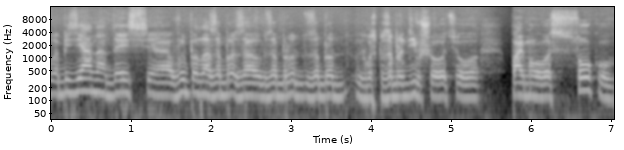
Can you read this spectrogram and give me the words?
обіз'яна десь е, випила заб, за, заброд, заброд, господи, забродівшого цього пальмового соку,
